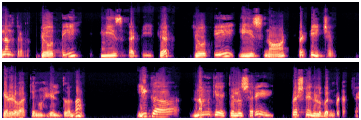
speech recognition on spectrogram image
ನಂತರ Jyothi is a teacher Jyothi is not a teacher ಎರಡು ವಾಕ್ಯನೂ ಹೇಳಿದ್ವಲ್ಲ ಈಗ ನಮ್ಗೆ ಕೆಲವು ಸರಿ ಪ್ರಶ್ನೆಗಳು ಬಂದ್ಬಿಡತ್ವೆ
